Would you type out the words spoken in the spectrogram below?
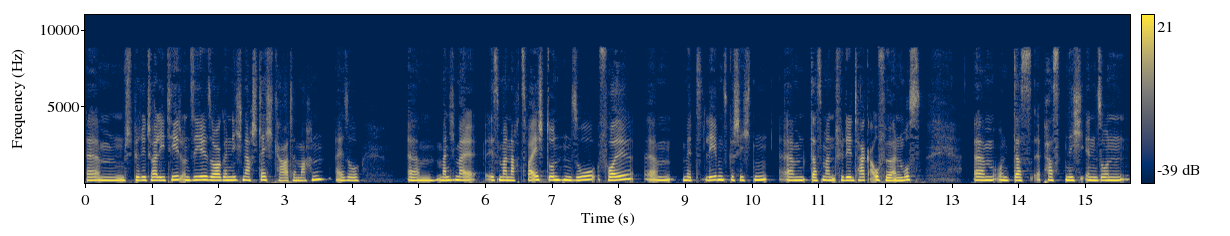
ähm, Spiritualität und Seelsorge nicht nach Stechkarte machen. Also ähm, manchmal ist man nach zwei Stunden so voll ähm, mit Lebensgeschichten, ähm, dass man für den Tag aufhören muss. Ähm, und das passt nicht in so ein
